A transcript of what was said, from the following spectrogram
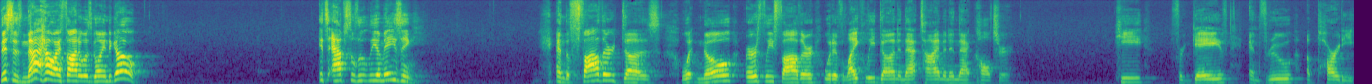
This is not how I thought it was going to go. It's absolutely amazing. And the Father does what no earthly father would have likely done in that time and in that culture. He forgave and threw a party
